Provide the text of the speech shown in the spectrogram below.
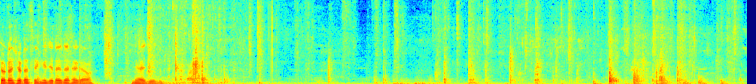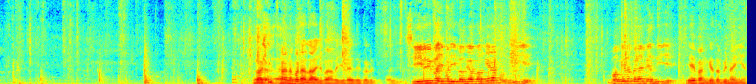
ਛੋਟਾ ਛੋਟਾ ਸਿੰਘ ਜਿਹੜਾ ਇਹਦਾ ਹੈਗਾ ਵਾ। ਲੈ ਜੀ ਜੀ ਬਾਕੀ ਥਣ ਬੜਾ ਲਾਜਵਾਬ ਹੈ ਜਿਹੜਾ ਇਹਦੇ ਕੋਲ। ਸੀਲ ਵੀ ਭਾਜੀ ਬੜੀ ਵੰਗਾ ਵੰਗੇ ਨਾ ਭੁੱਲਦੀ ਜੇ ਵੰਗੇ ਤੋਂ ਬਿਨਾਂ ਮਿਲਦੀ ਜੇ। ਇਹ ਵੰਗੇ ਤੋਂ ਬਿਨਾਂ ਹੀ ਆ।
